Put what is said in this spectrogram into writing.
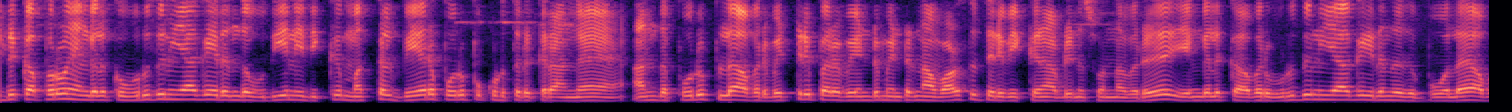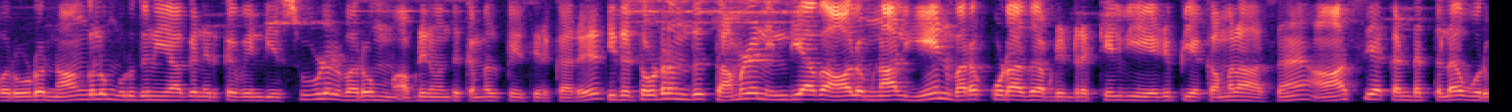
இதுக்கப்புறம் எங்களுக்கு உறுதுணையாக இருந்த உதயநிதிக்கு மக்கள் வேற பொறுப்பு கொடுத்திருக்கிறாங்க. அந்த பொறுப்புல அவர் வெற்றி பெற வேண்டும் என்று நான் வாழ்த்து தெரிவிக்கிறேன் அப்படின்னு சொன்னவர். எங்களுக்கு அவர் உறுதுணையாக இருந்தது போல அவரோட நாங்களும் உறுதுணையாக நிற்க வேண்டிய சூழல் வரும் அப்படின்னு வந்து கமல் பேசியிருக்காரு. இதை தொடர்ந்து தமிழன் இந்தியாவை ஆளும் நாள் ஏன் வரக்கூடாது அப்படின்ற கேள்வியை எழுப்பிய கமலஹாசன் ஆசிய கண்டத்தில் ஒரு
